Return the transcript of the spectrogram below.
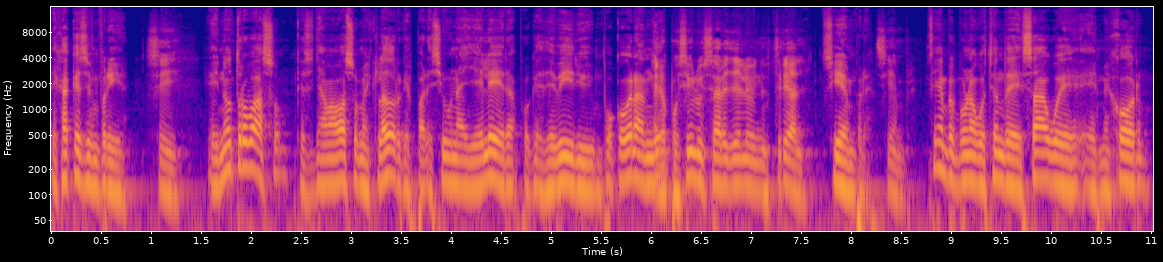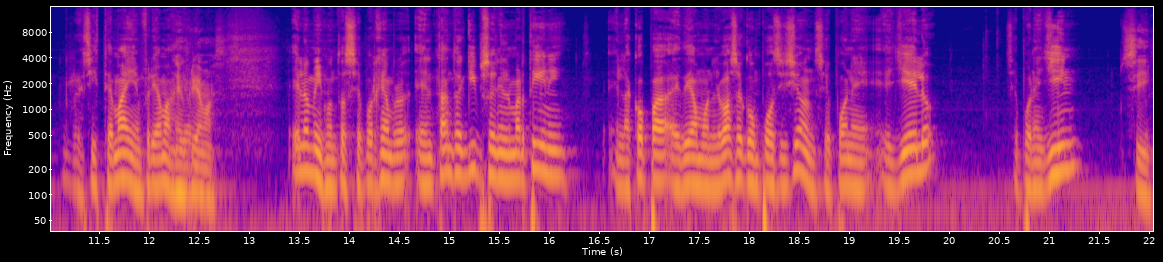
Dejá que se enfríe. Sí. En otro vaso, que se llama vaso mezclador, que es parecido a una hielera porque es de vidrio y un poco grande, lo posible usar hielo industrial, siempre. siempre. Siempre por una cuestión de desagüe es mejor, resiste más y enfría más. Enfría digamos. más. Es lo mismo, entonces, por ejemplo, en tanto el Gibson y el Martini, en la copa, eh, digamos, en el vaso de composición se pone el hielo, se pone gin, Sí.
